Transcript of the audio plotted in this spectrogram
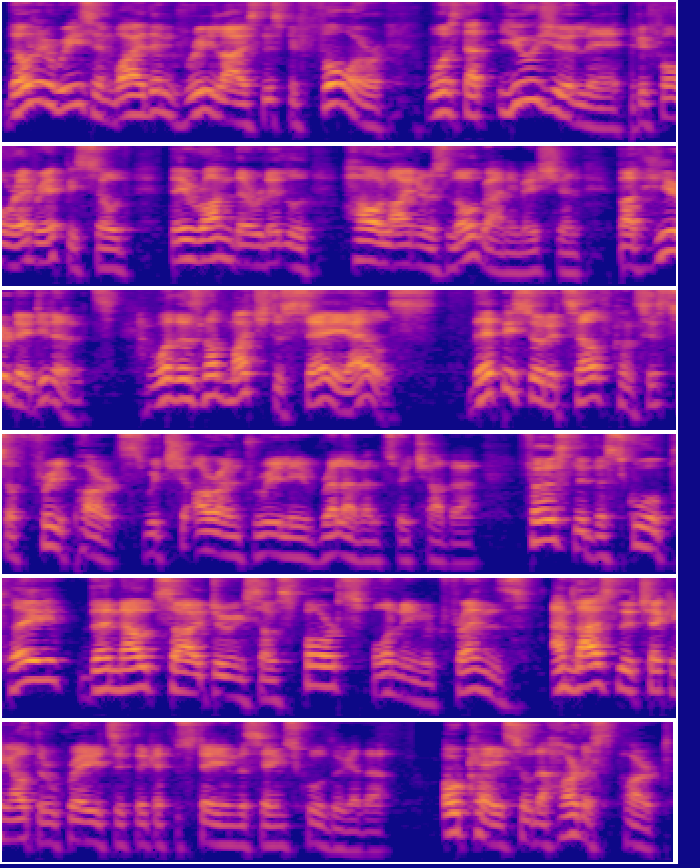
The only reason why I didn't realize this before was that usually, before every episode, they run their little Haoliners logo animation, but here they didn't. Well, there's not much to say else. The episode itself consists of three parts, which aren't really relevant to each other. Firstly, the school play, then outside doing some sports, bonding with friends, and lastly, checking out their grades if they get to stay in the same school together. Okay, so the hardest part.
